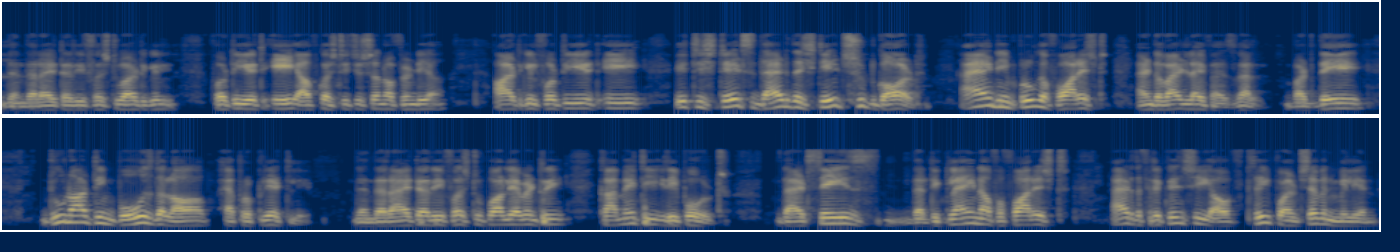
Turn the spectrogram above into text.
Then the writer refers to Article 48A of Constitution of India. Article 48A, it states that the state should guard and improve the forest and the wildlife as well. But they do not impose the law appropriately. Then the writer refers to parliamentary committee report that says the decline of a forest at the frequency of 3.7 million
